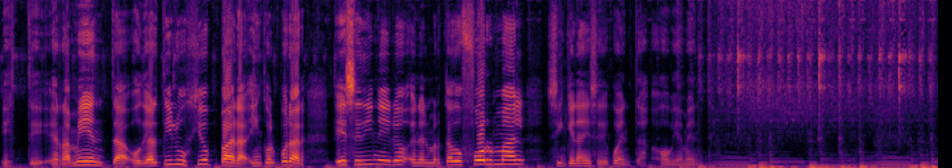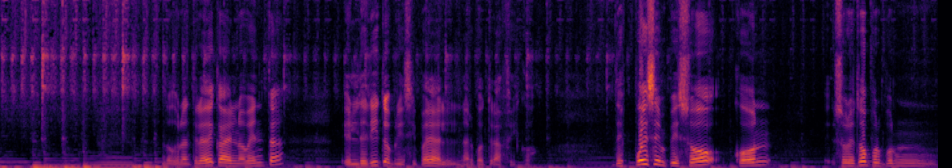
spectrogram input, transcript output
este, herramienta o de artilugio para incorporar ese dinero en el mercado formal sin que nadie se dé cuenta, obviamente. Durante la década del 90, el delito principal era el narcotráfico. Después empezó con, sobre todo por, un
